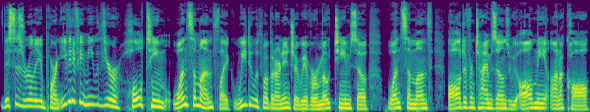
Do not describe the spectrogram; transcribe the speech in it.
This is really important. Even if you meet with your whole team once a month, like we do with Webinar Ninja, we have a remote team. So once a month, all different time zones, we all meet on a call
